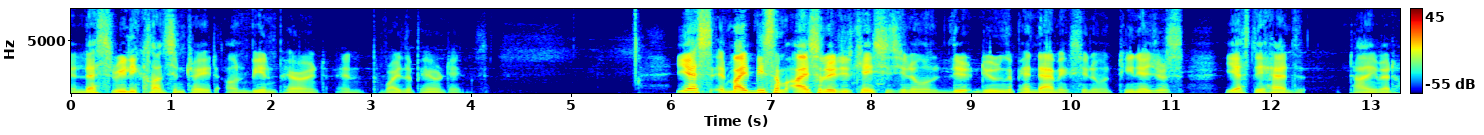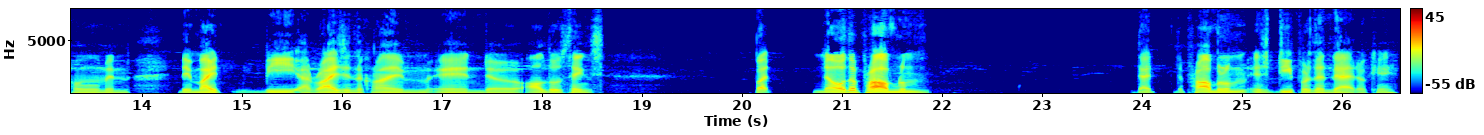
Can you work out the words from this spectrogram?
And let's really concentrate on being parent and provide the parenting. Yes, it might be some isolated cases, you know, d- during the pandemics, you know, teenagers, yes, they had time at home and they might be a rise in the crime and uh, all those things. But now the problem that the problem is deeper than that, okay?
